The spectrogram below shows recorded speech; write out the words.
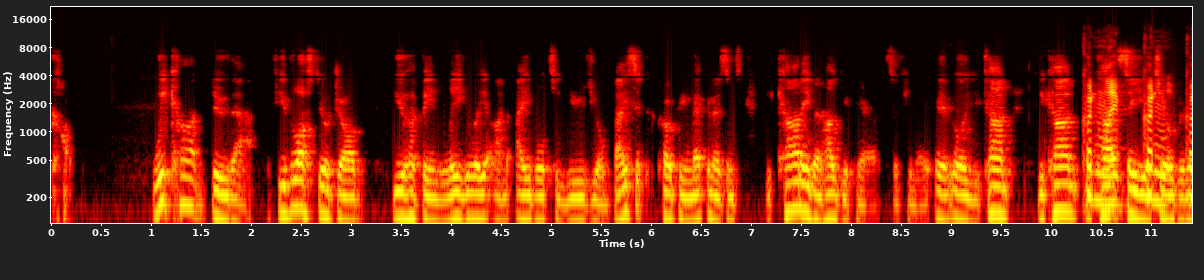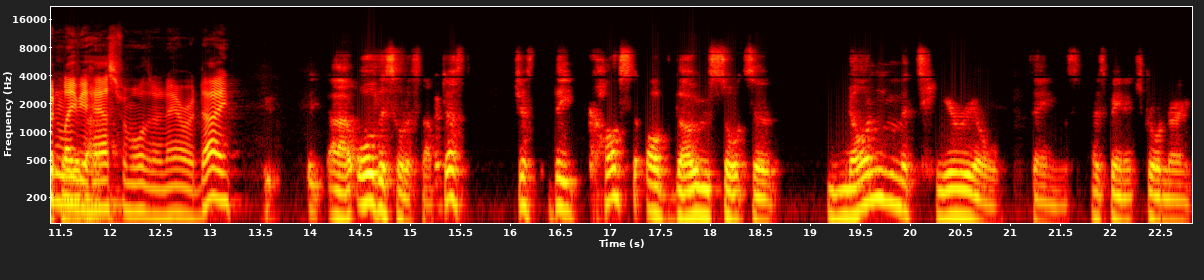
cope. We can't do that. If you've lost your job, you have been legally unable to use your basic coping mechanisms. You can't even hug your parents if you know, or you can't, you can't, couldn't you can't leave, see your couldn't, children. Couldn't leave your house for more than an hour a day. Uh, all this sort of stuff. Just, just the cost of those sorts of non-material things has been extraordinary,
